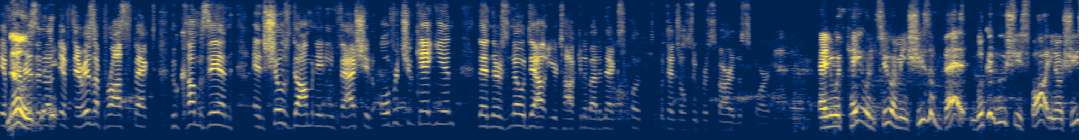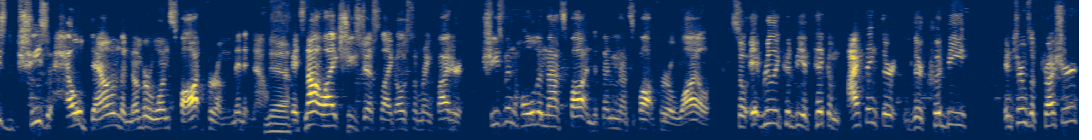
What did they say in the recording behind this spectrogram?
if no, there is a, if there is a prospect who comes in and shows dominating fashion over Chookagian, then there's no doubt you're talking about a next potential superstar in the sport. And with Katlyn too, I mean, she's a vet. Look at who she's fought. You know, she's she's held down the number one spot for a minute now. Yeah, it's not like she's just like oh some ring fighter. She's been holding that spot and defending that spot for a while. So it really could be a pick 'em. I think there there could be, in terms of pressure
